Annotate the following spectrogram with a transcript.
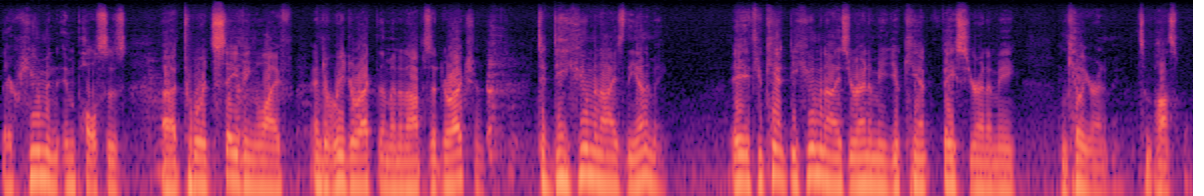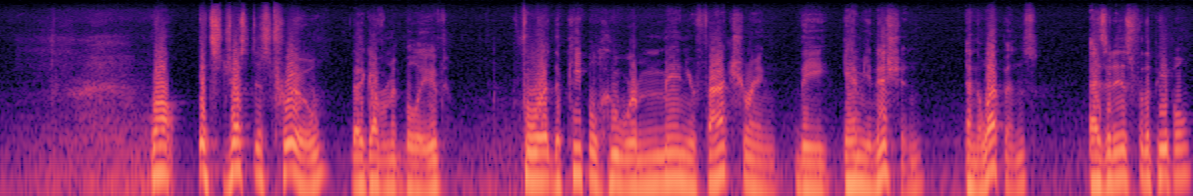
their human impulses uh, towards saving life and to redirect them in an opposite direction, to dehumanize the enemy. If you can't dehumanize your enemy, you can't face your enemy and kill your enemy. It's impossible. Well, it's just as true, that the government believed, for the people who were manufacturing the ammunition and the weapons as it is for the people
